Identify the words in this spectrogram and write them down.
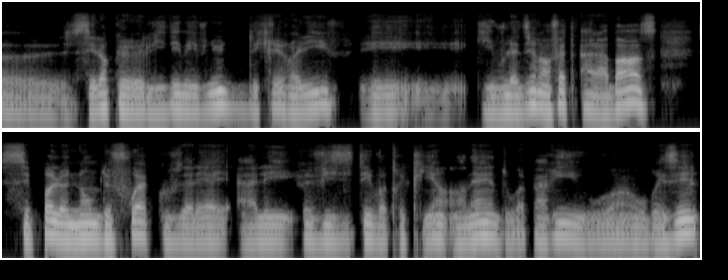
euh, c'est là que l'idée m'est venue d'écrire un livre et qui voulait dire, en fait, à la base, ce n'est pas le nombre de fois que vous allez aller visiter votre client en Inde ou à Paris ou au Brésil,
